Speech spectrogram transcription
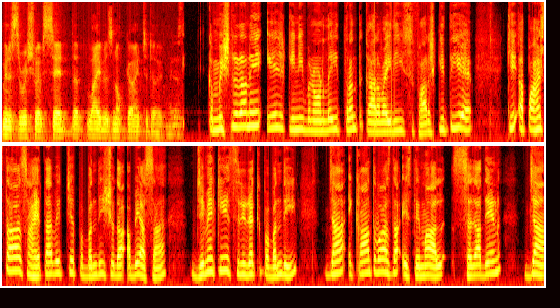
Minister Rishwev said that Labor's not going to do. ਕਮਿਸ਼ਨਰਾਂ ਨੇ ਇਹ ਯਕੀਨੀ ਬਣਾਉਣ ਲਈ ਤੁਰੰਤ ਕਾਰਵਾਈ ਦੀ ਸਿਫਾਰਿਸ਼ ਕੀਤੀ ਹੈ ਕਿ ਅਪਾਹਜਤਾ ਸਹਾਇਤਾ ਵਿੱਚ ਪਾਬੰਦੀਸ਼ੁਦਾ ਅਭਿਆਸਾਂ ਜਿਵੇਂ ਕਿ ਸਰੀਰਕ ਪਾਬੰਦੀ ਜਾਂ ਇਕਾਂਤਵਾਸ ਦਾ ਇਸਤੇਮਾਲ ਸਜ਼ਾ ਦੇਣ ਜਾਂ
